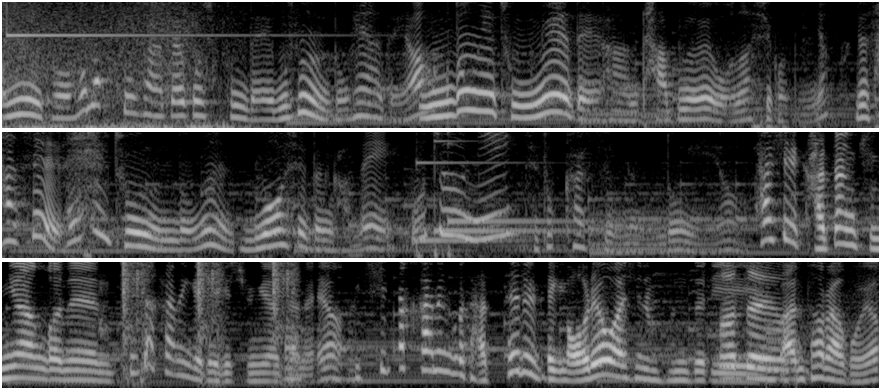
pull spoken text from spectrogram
언니 저 허벅지 살 빼고 싶은데 무슨 운동 해야 돼요? 운동의 종류에 대한 답을 원하시거든요. 근데 사실 제일 좋은 운동은 무엇이든 간에 꾸준히 지속할 수 있는 운동이에요. 사실 가장 중요한 거는 시작하는 게 되게 중요하잖아요. 시작하는 것 자체를 되게 어려워하시는 분들이 맞아요. 많더라고요.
